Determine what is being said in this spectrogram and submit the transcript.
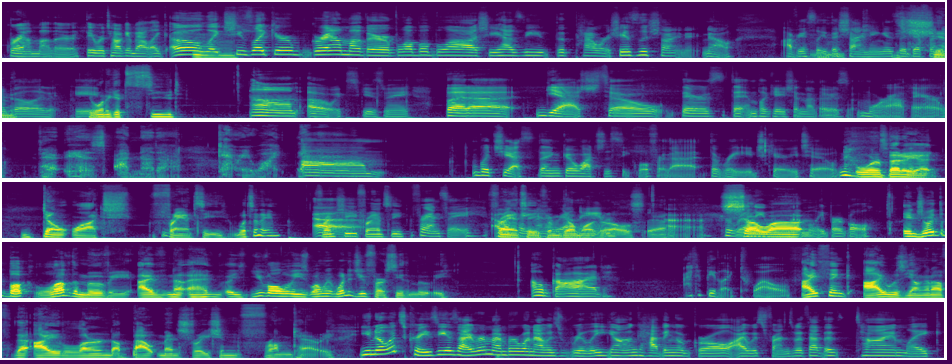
grandmother. They were talking about like, oh, like Mm-hmm. she's like your grandmother, blah blah blah. She has the the power. She has the shining. No, obviously the shining is a different Shin. ability. You want to get sued? Um. Oh, excuse me. But uh, yeah. So there's the implication that there's more out there. There is another Carrie White. Um. Which yes, then go watch the sequel for that, The Rage Carrie Two. No, Or better yet, don't watch Francie. What's her name? Frenchie, Francie, Francie. Oh, I thought you Francie from Gilmore name. Girls. Yeah. Real So, name uh, Emily Bergl. Enjoyed the book. Love the movie. I've no. Have, you've always. When, when did you first see the movie? Oh God, I had to be like twelve. I think I was young enough that I learned about menstruation from Carrie. You know what's crazy is I remember when I was really young having a girl I was friends with at the time, like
